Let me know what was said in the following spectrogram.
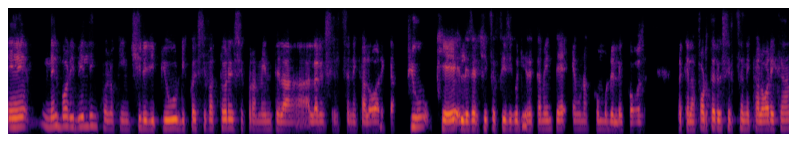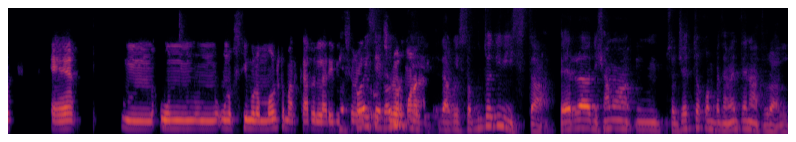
E nel bodybuilding quello che incide di più di questi fattori è sicuramente la, la restrizione calorica, più che l'esercizio fisico direttamente è una combo delle cose, perché la forte restrizione calorica è un, un, uno stimolo molto marcato della riduzione e poi, secondo ormonale. da questo punto di vista, per diciamo un soggetto completamente natural,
